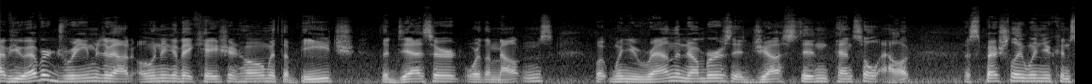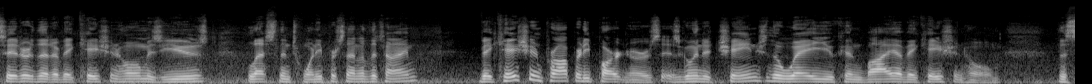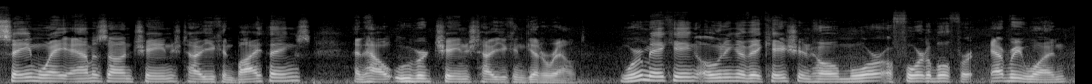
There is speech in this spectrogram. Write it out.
Have you ever dreamed about owning a vacation home at the beach, the desert, or the mountains, but when you ran the numbers, it just didn't pencil out, especially when you consider that a vacation home is used less than 20% of the time? Vacation Property Partners is going to change the way you can buy a vacation home the same way Amazon changed how you can buy things and how Uber changed how you can get around. We're making owning a vacation home more affordable for everyone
